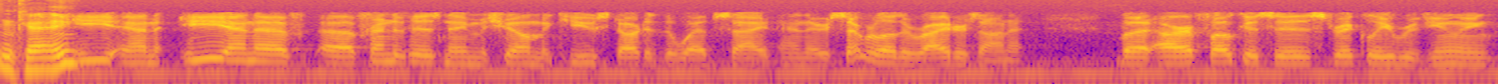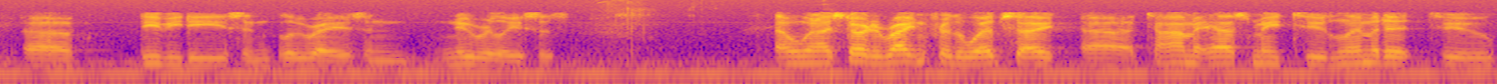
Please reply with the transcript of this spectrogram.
Okay. He and he and a, a friend of his named Michelle McHugh started the website, and there are several other writers on it. But our focus is strictly reviewing uh, DVDs and Blu-rays and new releases. And when I started writing for the website, uh, Tom asked me to limit it to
